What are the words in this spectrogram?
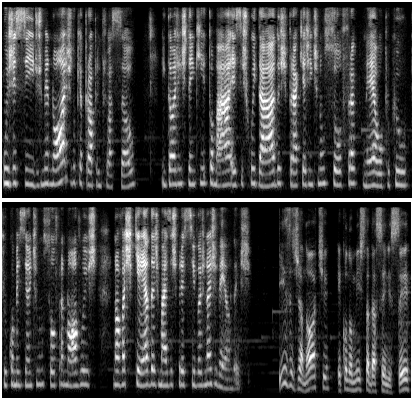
com os dissídios menores do que a própria inflação. Então a gente tem que tomar esses cuidados para que a gente não sofra, né, ou para que o, que o comerciante não sofra novos, novas quedas mais expressivas nas vendas. Isis Janotti, economista da CNC,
